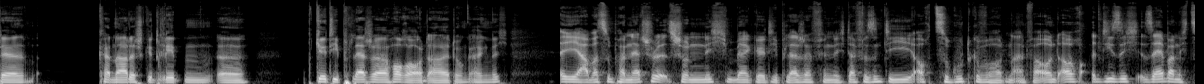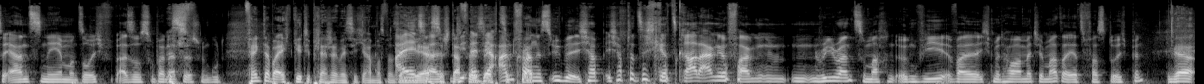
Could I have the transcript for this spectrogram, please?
der kanadisch gedrehten äh, Guilty Pleasure Horrorunterhaltung eigentlich. Ja, aber Supernatural ist schon nicht mehr Guilty Pleasure, finde ich. Dafür sind die auch zu gut geworden einfach. Und auch die sich selber nicht zu ernst nehmen und so. Ich, also Supernatural Es ist schon gut. Fängt aber echt Guilty Pleasure mäßig an, muss man sagen. die Alter, erste Staffel die, ist der Anfang ist übel. Ich habe ich hab tatsächlich jetzt gerade angefangen, einen Rerun zu machen irgendwie, weil ich mit How I Met Your Mother jetzt fast durch bin. Ja,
